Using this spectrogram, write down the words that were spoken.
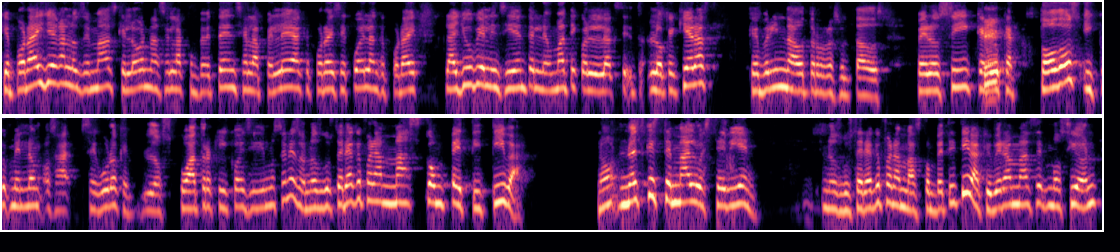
que por ahí llegan los demás, que logran hacer la competencia, la pelea, que por ahí se cuelan, que por ahí la lluvia, el incidente, el neumático, el accidente, lo que quieras, que brinda otros resultados. Pero sí creo que a todos, y no- o sea, seguro que los cuatro aquí coincidimos en eso, nos gustaría que fuera más competitiva, ¿no? No es que esté mal o esté bien, nos gustaría que fuera más competitiva, que hubiera más emoción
